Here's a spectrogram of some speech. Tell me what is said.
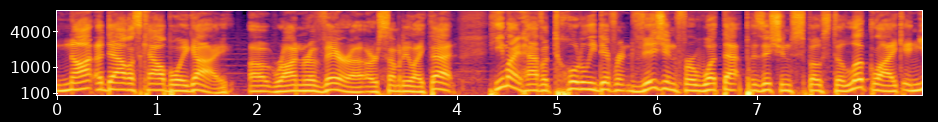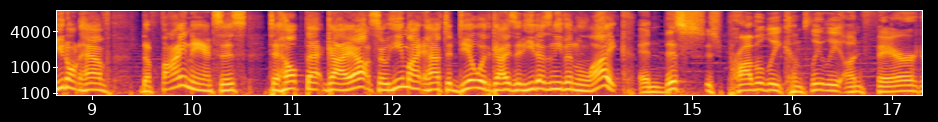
not a Dallas Cowboy guy, uh, Ron Rivera or somebody like that, he might have a totally different vision for what that position's supposed to look like, and you don't have the finances to help that guy out. So he might have to deal with guys that he doesn't even like. and this is probably completely unfair,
